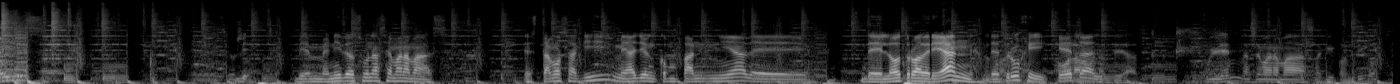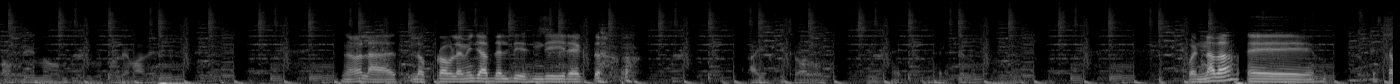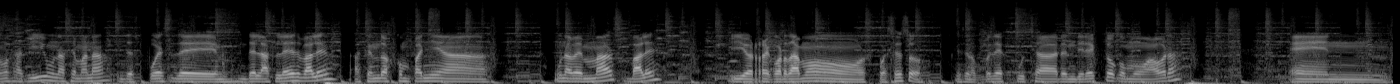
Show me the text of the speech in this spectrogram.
estáis? Bienvenidos una semana más. Estamos aquí, me hallo en compañía de del otro Adrián, de Truji. ¿Qué Hola, tal? Buenos días. Muy bien, una semana más aquí contigo. Estamos teniendo un pequeño problema de. ¿No? Las- los problemillas del di- directo. Ahí escucho algo. Sí. Pues nada, eh, estamos aquí una semana después de, de las LES, ¿vale? Haciéndoos compañía una vez más, ¿vale? Y os recordamos, pues eso, que se nos puede escuchar en directo como ahora en,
